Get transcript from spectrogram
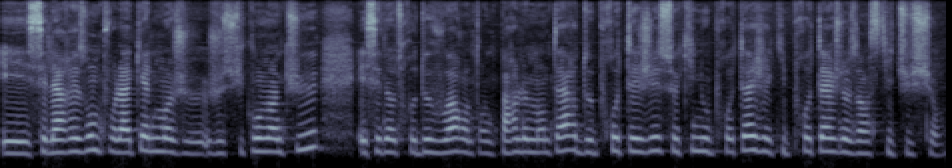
Et c'est la raison pour laquelle moi je, je suis convaincue et c'est notre devoir en tant que parlementaire de protéger ceux qui nous protègent et qui protègent nos institutions.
